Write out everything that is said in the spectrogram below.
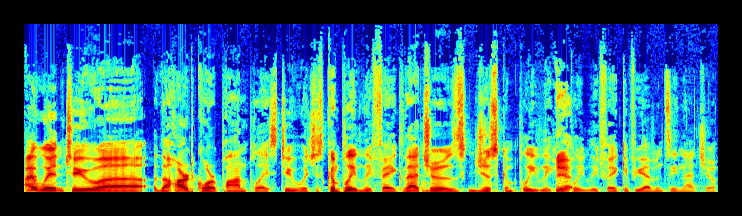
I went to uh, the hardcore pawn place too, which is completely fake. That show is just completely, Yeah. completely fake. If you haven't seen that show,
